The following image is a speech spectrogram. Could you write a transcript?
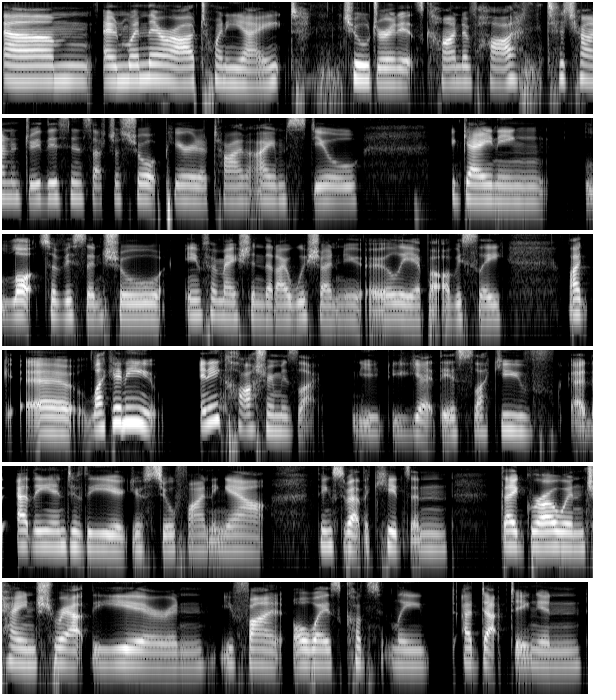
Um, and when there are 28 children, it's kind of hard to try and do this in such a short period of time. I am still gaining lots of essential information that I wish I knew earlier. But obviously, like uh, like any any classroom is like you, you get this like you've at, at the end of the year you're still finding out things about the kids and they grow and change throughout the year and you find always constantly adapting and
